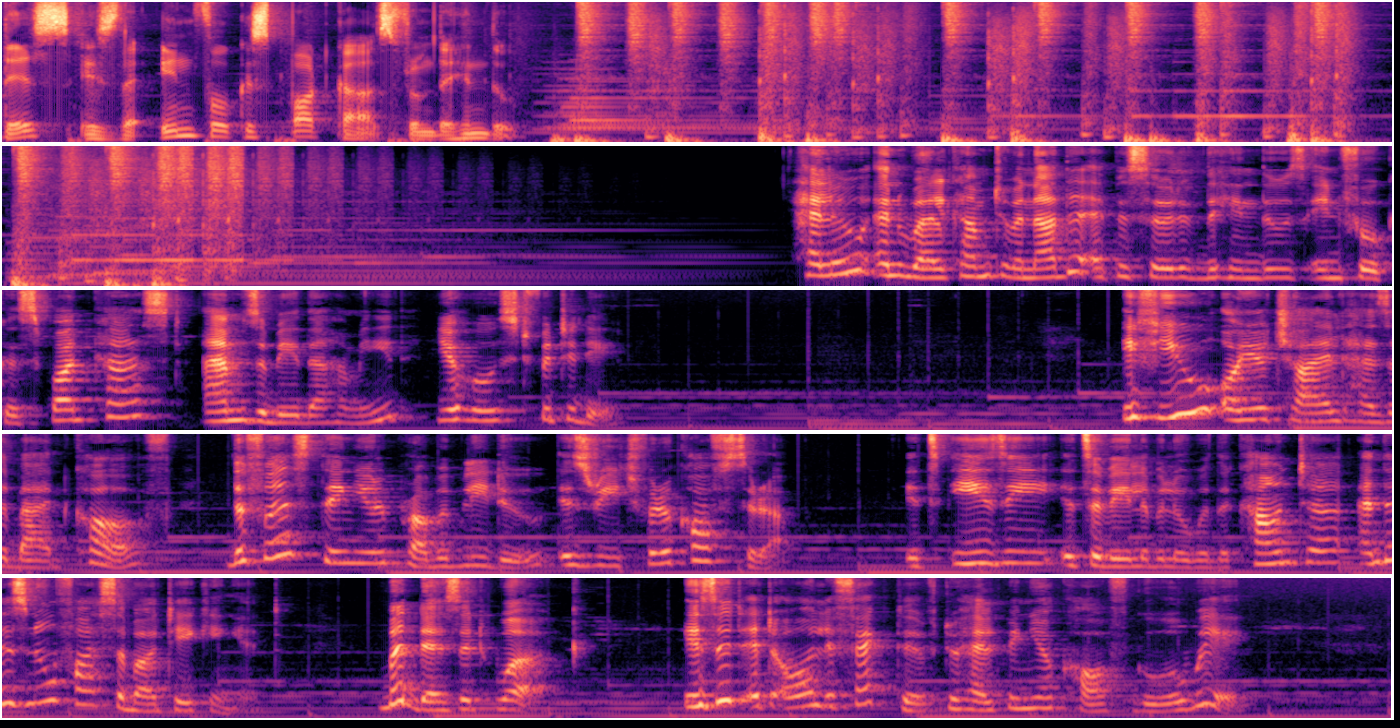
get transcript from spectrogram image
This is the In Focus podcast from The Hindu. Hello and welcome to another episode of the Hindus in Focus podcast. I'm Zubeda Hamid, your host for today. If you or your child has a bad cough, the first thing you'll probably do is reach for a cough syrup. It's easy, it's available over the counter, and there's no fuss about taking it. But does it work? Is it at all effective to helping your cough go away?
